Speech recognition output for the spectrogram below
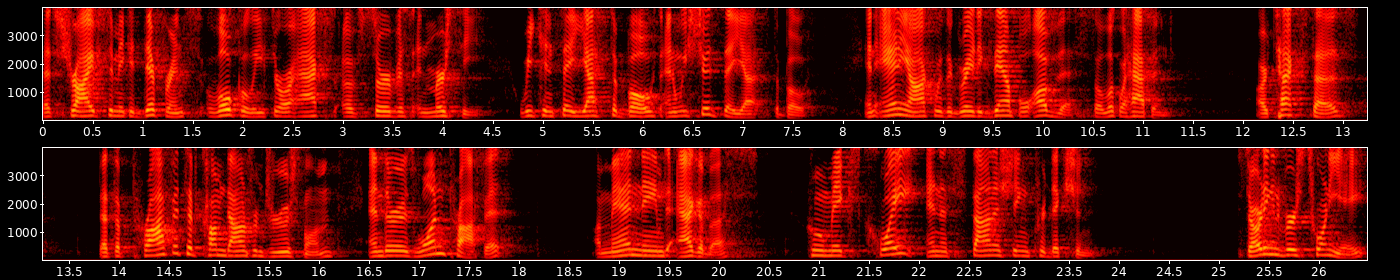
that strives to make a difference locally through our acts of service and mercy. We can say yes to both, and we should say yes to both. And Antioch was a great example of this. So look what happened. Our text says that the prophets have come down from Jerusalem, and there is one prophet, a man named Agabus, who makes quite an astonishing prediction. Starting in verse 28,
